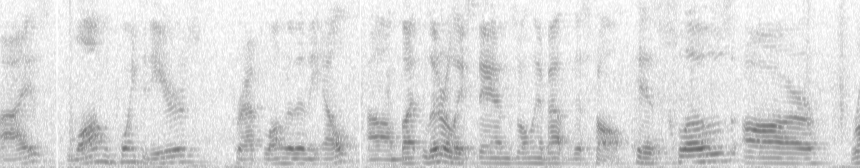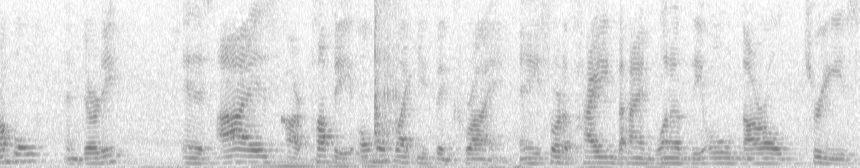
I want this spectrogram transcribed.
eyes, long pointed ears, perhaps longer than the elf, um, but literally stands only about this tall. His clothes are rumpled and dirty, and his eyes are puffy, almost like he's been crying. And he's sort of hiding behind one of the old gnarled trees,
